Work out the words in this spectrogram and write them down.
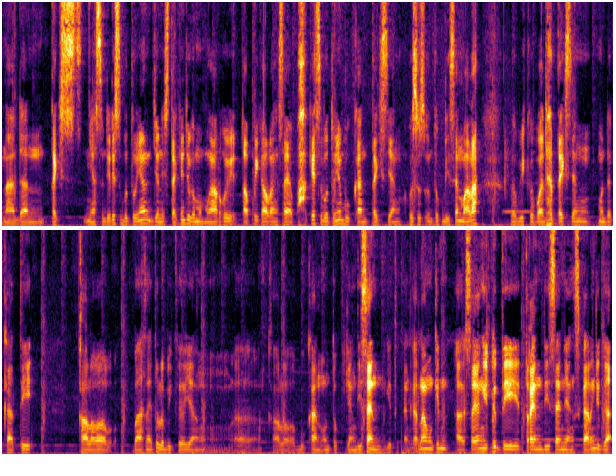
Nah dan teksnya sendiri sebetulnya jenis teksnya juga mempengaruhi. Tapi kalau yang saya pakai sebetulnya bukan teks yang khusus untuk desain, malah lebih kepada teks yang mendekati kalau bahasanya itu lebih ke yang uh, kalau bukan untuk yang desain gitu kan. Karena mungkin uh, saya ngikuti tren desain yang sekarang juga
